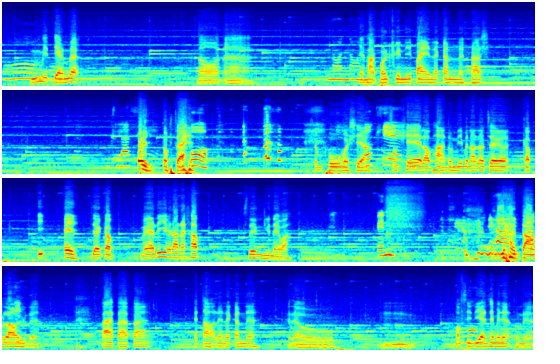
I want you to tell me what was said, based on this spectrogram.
โอ้อืมมีเตียงด้วยนอนอ่านอนนอนให้ผ่านพ้นคืนนี้ไปแล้วกันนะครับคลาสโอ้ย ตกใจ โอ้ ชมพูมาเชียร์โอเค โอเค เราผ่านตรงนี้ไปแล้วเราเจอกับอิเอ้ยเจอกับแมรี่ไปแล้วนะครับ ซึ่งอยู่ไหนวะเป็นเดินตามเราอยู่นะไปไปไปไปต่อเลยแล้วกันนะฮัลโหลอืมออฟซิเดียนใช่ไหมเนี่ยตรงเนี้ย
